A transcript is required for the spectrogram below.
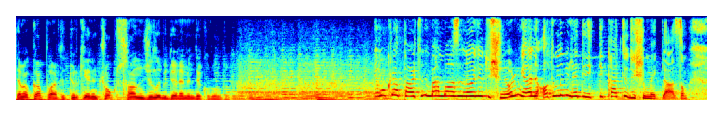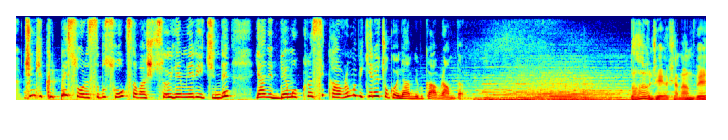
Demokrat Parti Türkiye'nin çok sancılı bir döneminde kuruldu. Demokrat Parti'nin ben bazen öyle düşünüyorum. Yani adını bile di- dikkatli düşünmek lazım. Çünkü 45 sonrası bu soğuk savaş söylemleri içinde yani demokrasi kavramı bir kere çok önemli bir kavramdı. Daha önce yaşanan ve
